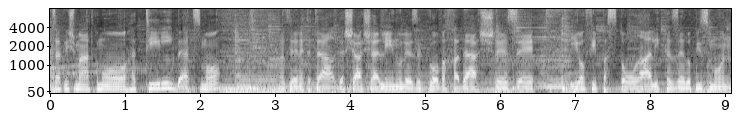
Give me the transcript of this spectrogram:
קצת נשמעת כמו הטיל בעצמו, נותנת את ההרגשה שעלינו לאיזה גובה חדש, לאיזה יופי פסטורלי כזה בפזמון.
